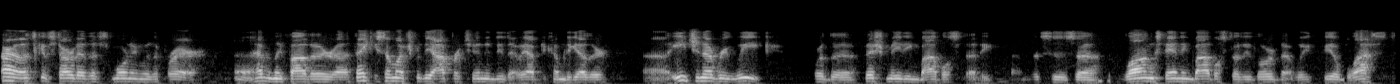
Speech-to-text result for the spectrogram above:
All right, let's get started this morning with a prayer. Uh, Heavenly Father, uh, thank you so much for the opportunity that we have to come together uh, each and every week for the Fish Meeting Bible Study. Uh, this is a long-standing Bible study, Lord, that we feel blessed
